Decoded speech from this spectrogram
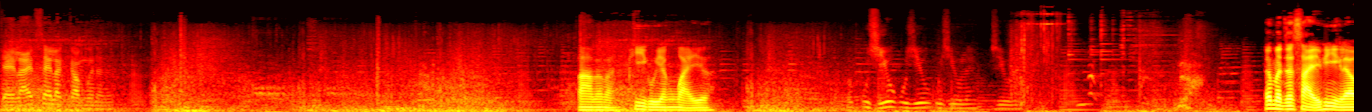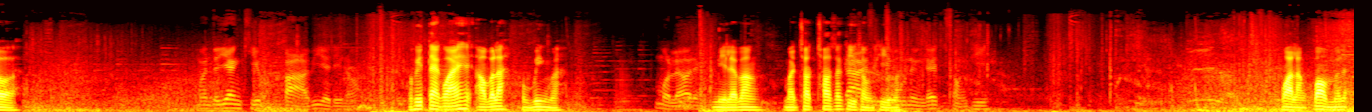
ใจร้ายแท้ละกรรมกันนะปาไปก่อนพี่กูยังไหวอยู่กูชิวกูชิวกูชิวเลยกูชิวเลยเอ้ยมันจะใส่พี่อีกแล้วเหรอะมันจะแย่งคลิปป่าพี่อะดิเนาะเอาพี่แตกไว้เอาไปะละผมวิ่งมา หมดแล้วเด็มีอะไรบ้างมาช็อตช็อตสักทีสองทีมาหนึ่งได้สองทีว่าหลังป้อมไปแล้ว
